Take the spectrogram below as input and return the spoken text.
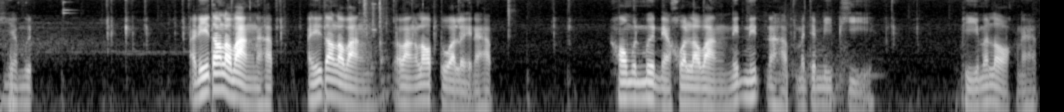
เฮียมืดอันนี้ต้องระวังนะครับ อันนี้ต้องระวังระวังรอบตัวเลยนะครับห้องมืดๆเนี่ยควรระวังนิดๆนะครับ มันจะมีผีผีมาหลอกนะครับ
